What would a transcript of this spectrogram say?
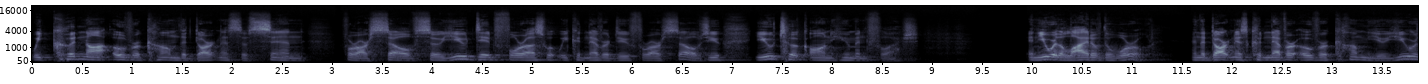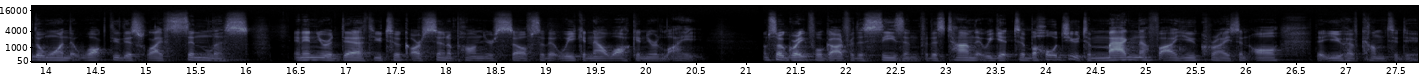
we could not overcome the darkness of sin for ourselves. So you did for us what we could never do for ourselves. You, you took on human flesh. And you were the light of the world. And the darkness could never overcome you. You were the one that walked through this life sinless. And in your death, you took our sin upon yourself so that we can now walk in your light. I'm so grateful, God, for this season, for this time that we get to behold you, to magnify you, Christ, and all that you have come to do.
